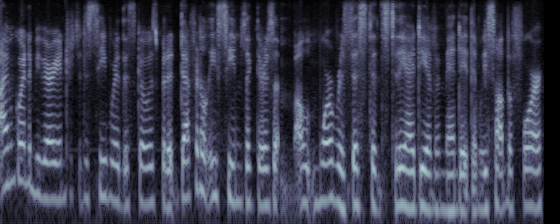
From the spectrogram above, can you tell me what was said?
I'm going to be very interested to see where this goes, but it definitely seems like there's a, a more resistance to the idea of a mandate than we saw before.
